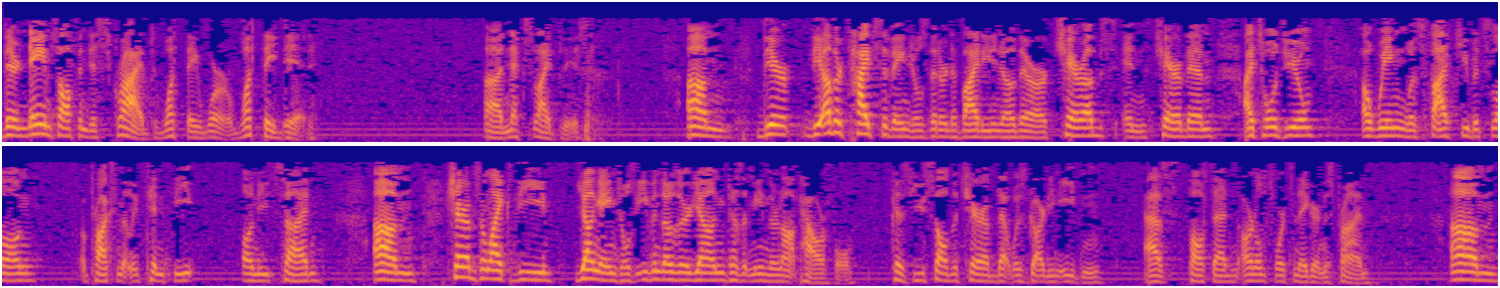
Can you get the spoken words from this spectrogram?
their names often described what they were, what they did. Uh, next slide, please. Um, there, the other types of angels that are divided, you know, there are cherubs and cherubim. I told you a wing was five cubits long, approximately 10 feet on each side. Um, cherubs are like the young angels. Even though they're young, doesn't mean they're not powerful. Because you saw the cherub that was guarding Eden, as Paul said, Arnold Schwarzenegger in his prime. Um,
